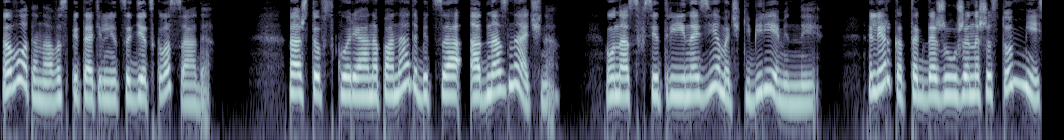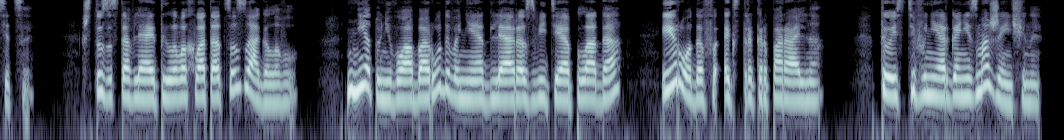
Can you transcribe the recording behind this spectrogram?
Вот она, воспитательница детского сада. А что вскоре она понадобится, однозначно. У нас все три иноземочки беременные. Лерка тогда же уже на шестом месяце, что заставляет Илова хвататься за голову. Нет у него оборудования для развития плода и родов экстракорпорально, то есть вне организма женщины.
